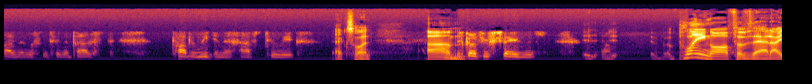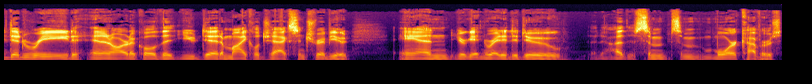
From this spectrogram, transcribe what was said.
I've been listening to in the past probably week and a half, two weeks. Excellent. Um, Just go through phases. playing off of that, I did read in an article that you did a Michael Jackson tribute, and you're getting ready to do uh, some some more covers.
